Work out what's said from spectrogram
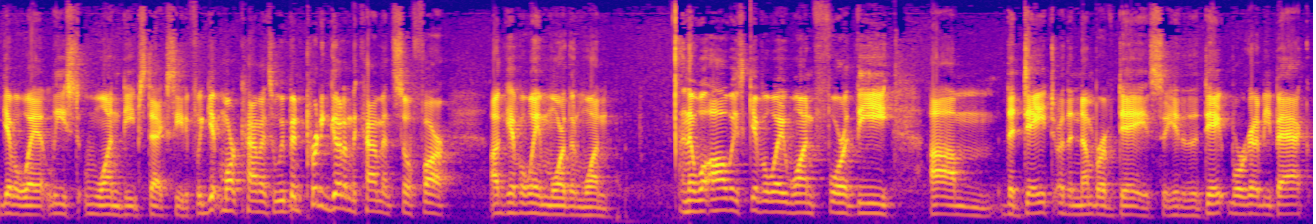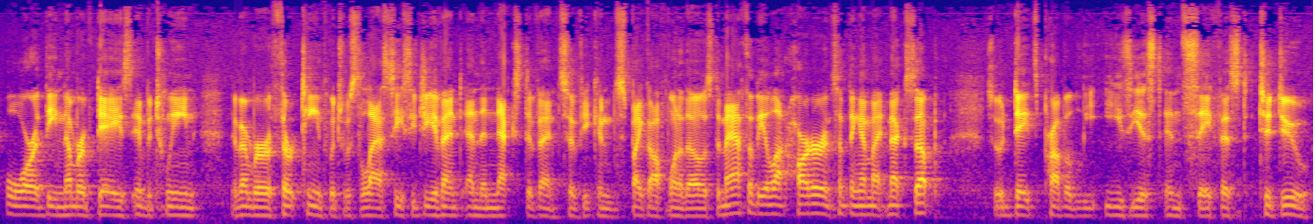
give away at least one deep stack seat. If we get more comments, we've been pretty good on the comments so far, I'll give away more than one. And then we'll always give away one for the um, the date or the number of days. So either the date we're gonna be back or the number of days in between November 13th, which was the last CCG event, and the next event. So if you can spike off one of those. The math will be a lot harder and something I might mix up. So date's probably easiest and safest to do.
